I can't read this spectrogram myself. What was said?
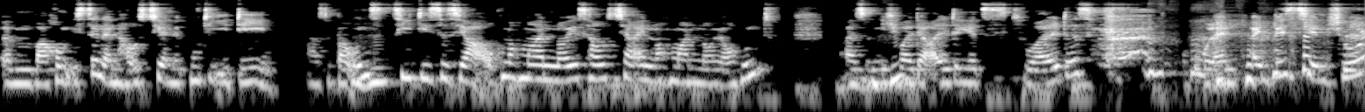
ähm, warum ist denn ein Haustier eine gute Idee? Also bei uns mhm. zieht dieses Jahr auch nochmal ein neues Haustier ein, nochmal ein neuer Hund. Also nicht, mhm. weil der alte jetzt zu alt ist, obwohl ein, ein bisschen schon.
